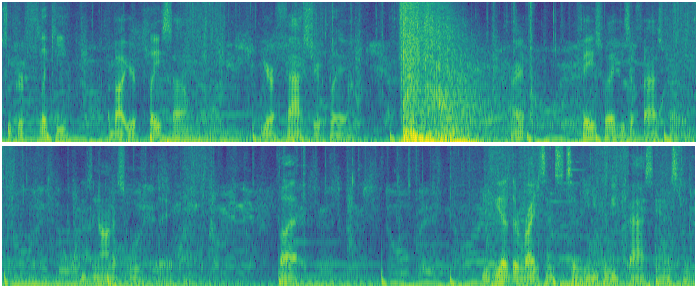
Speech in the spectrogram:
super flicky about your playstyle, you're a faster player. Right? FaZe Sway, he's a fast player. He's not a smooth player. But if you have the right sensitivity, you could be fast and smooth.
